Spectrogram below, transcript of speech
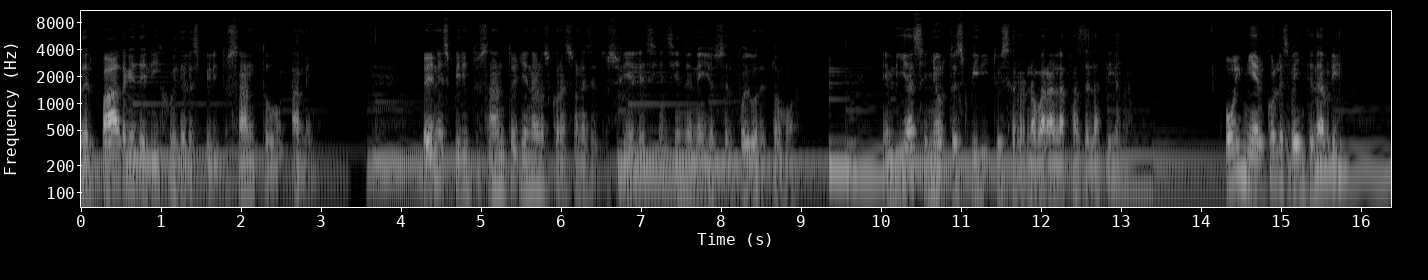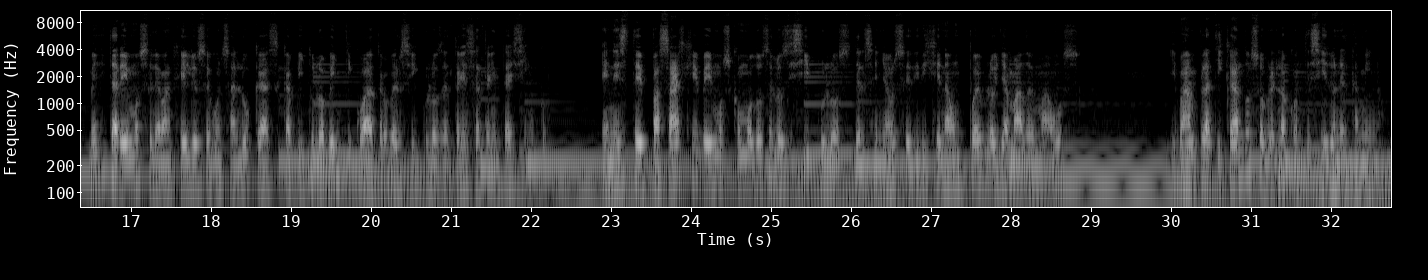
del Padre, del Hijo y del Espíritu Santo. Amén. Ven Espíritu Santo, llena los corazones de tus fieles y enciende en ellos el fuego de tu amor. Envía, Señor, tu Espíritu y se renovará la faz de la tierra. Hoy, miércoles 20 de abril, meditaremos el Evangelio según San Lucas, capítulo 24, versículos del 13 al 35. En este pasaje vemos cómo dos de los discípulos del Señor se dirigen a un pueblo llamado Emaús y van platicando sobre lo acontecido en el camino.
